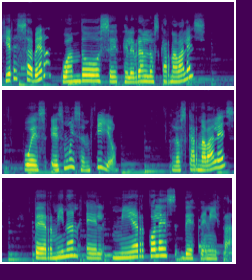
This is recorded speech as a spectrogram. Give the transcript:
¿Quieres saber cuándo se celebran los carnavales? Pues es muy sencillo. Los carnavales terminan el miércoles de ceniza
